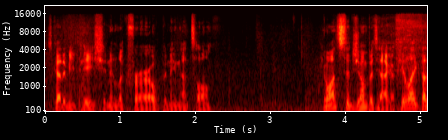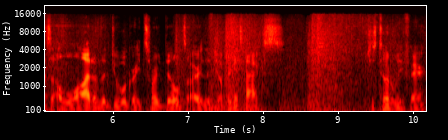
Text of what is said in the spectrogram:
Just got to be patient and look for our opening, that's all. He wants to jump attack. I feel like that's a lot of the dual greatsword builds are the jumping attacks, which is totally fair.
